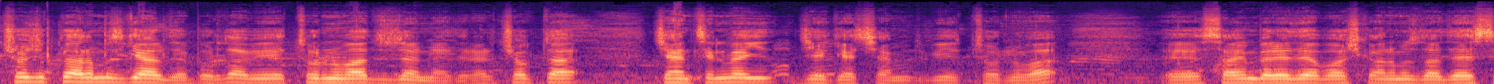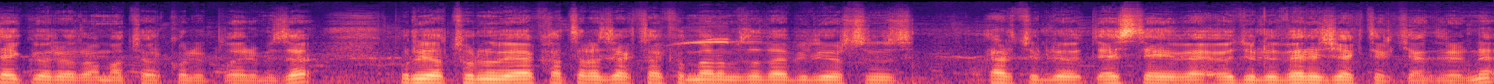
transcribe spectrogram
Çocuklarımız geldi. Burada bir turnuva düzenlediler. Çok da centilmence geçen bir turnuva. E, Sayın Belediye Başkanımız da destek veriyor amatör kulüplerimize. Buraya turnuvaya katılacak takımlarımıza da biliyorsunuz her türlü desteği ve ödülü verecektir kendilerine.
